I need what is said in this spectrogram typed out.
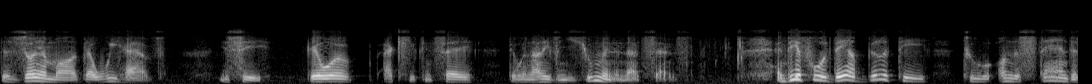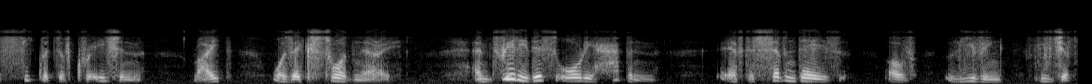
the Zoyama that we have. You see, they were, actually, you can say, they were not even human in that sense. And therefore, their ability to understand the secrets of creation, right, was extraordinary. And really, this already happened after seven days of leaving Egypt.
